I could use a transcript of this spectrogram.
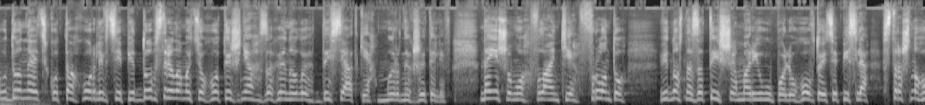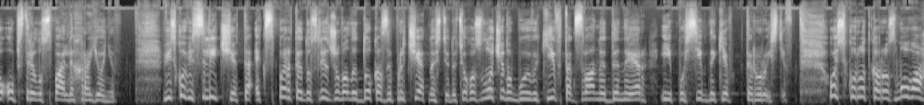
У Донецьку та Горлівці під обстрілами цього тижня загинули десятки мирних жителів. На іншому фланті фронту відносне затишчя Маріуполю говтується після страшного обстрілу спальних районів. Військові слідчі та експерти досліджували докази причетності до цього злочину бойовиків так званої ДНР і посібників терористів. Ось коротка розмова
